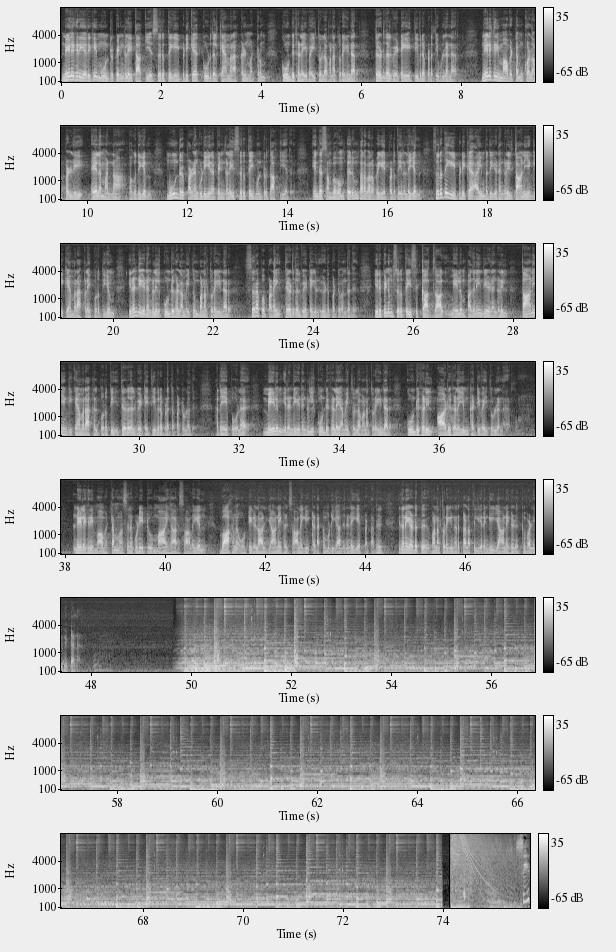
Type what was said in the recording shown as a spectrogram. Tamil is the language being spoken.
நீலகிரி அருகே மூன்று பெண்களை தாக்கிய சிறுத்தையை பிடிக்க கூடுதல் கேமராக்கள் மற்றும் கூண்டுகளை வைத்துள்ள வனத்துறையினர் தேடுதல் வேட்டையை தீவிரப்படுத்தியுள்ளனர். நீலகிரி மாவட்டம் கொளப்பள்ளி ஏலமன்னா பகுதியில் மூன்று பழங்குடியின பெண்களை சிறுத்தை ஒன்று தாக்கியது. இந்த சம்பவம் பெரும் பரபரப்பை ஏற்படுத்திய நிலையில் சிறுத்தையை பிடிக்க ஐம்பது இடங்களில் தானியங்கி கேமராக்களை பொருத்தியும் இரண்டு இடங்களில் கூண்டுகள் அமைத்தும் வனத்துறையினர் சிறப்பு படை தேடுதல் வேட்டையில் ஈடுபட்டு வந்தது. இருப்பினும் சிறுத்தை சிக்காததால் மேலும் பதினைந்து இடங்களில் தானியங்கி கேமராக்கள் பொருத்தி தேடுதல் வேட்டை தீவிரப்படுத்தப்பட்டுள்ளது. அதேபோல மேலும் இரண்டு இடங்களில் கூண்டுகளை அமைத்துள்ள வனத்துறையினர் கூண்டுகளில் ஆடுகளையும் கட்டி வைத்துள்ளனர். நீலகிரி மாவட்டம் மசனகுடி டு மாயார் சாலையில் வாகன ஓட்டிகளால் யானைகள் சாலையை கடக்க முடியாத நிலை ஏற்பட்டது. இதனையடுத்து வனத்துறையினர் களத்தில் இறங்கி யானைகளுக்கு வழிவிட்டனர்.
